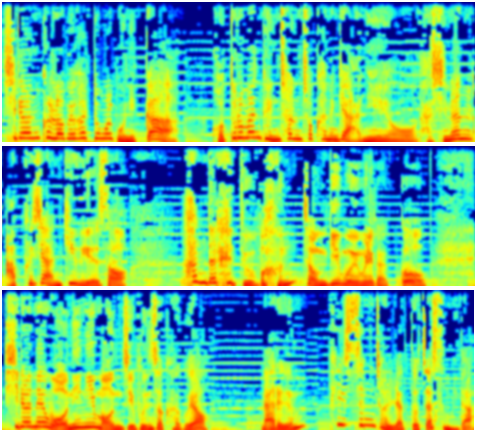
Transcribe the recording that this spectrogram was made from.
실현 클럽의 활동을 보니까 겉으로만 괜찮은 척 하는 게 아니에요. 다시는 아프지 않기 위해서 한 달에 두 번 정기 모임을 갖고 실현의 원인이 뭔지 분석하고요. 나름 필승 전략도 짰습니다.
